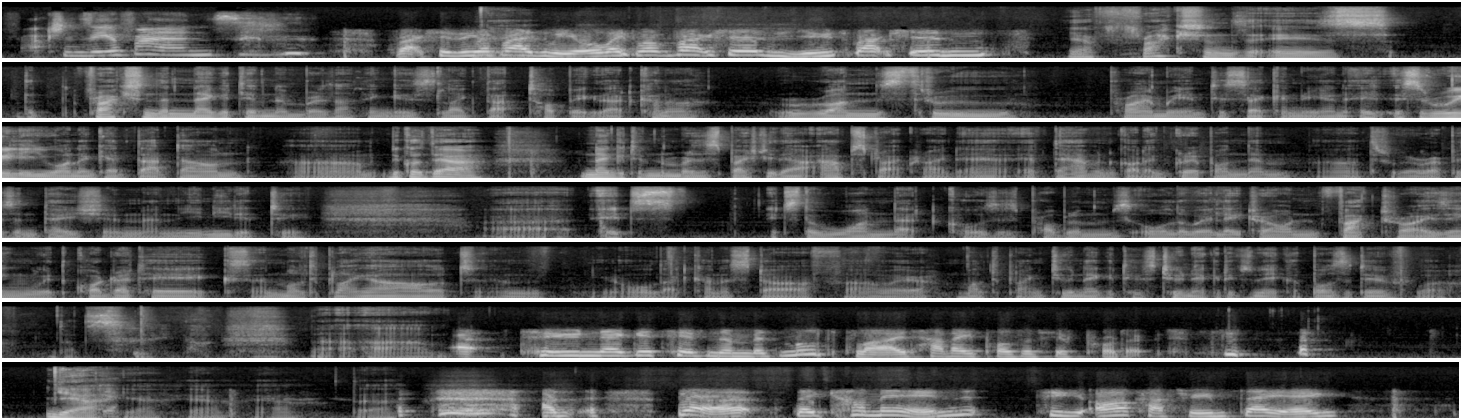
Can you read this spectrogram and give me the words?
Fractions are your friends. fractions are your yeah. friends. We always want fractions. Use fractions. Yeah, fractions is the fractions and negative numbers. I think is like that topic that kind of runs through primary into secondary, and it's really you want to get that down um, because they are negative numbers, especially they are abstract, right? Uh, if they haven't got a grip on them uh, through a representation, and you need it to, uh, it's it's the one that causes problems all the way later on factorizing with quadratics and multiplying out and you know all that kind of stuff uh, where multiplying two negatives two negatives make a positive well that's um, uh, two negative numbers multiplied have a positive product yeah yeah yeah yeah, and, but they come in to our classroom saying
